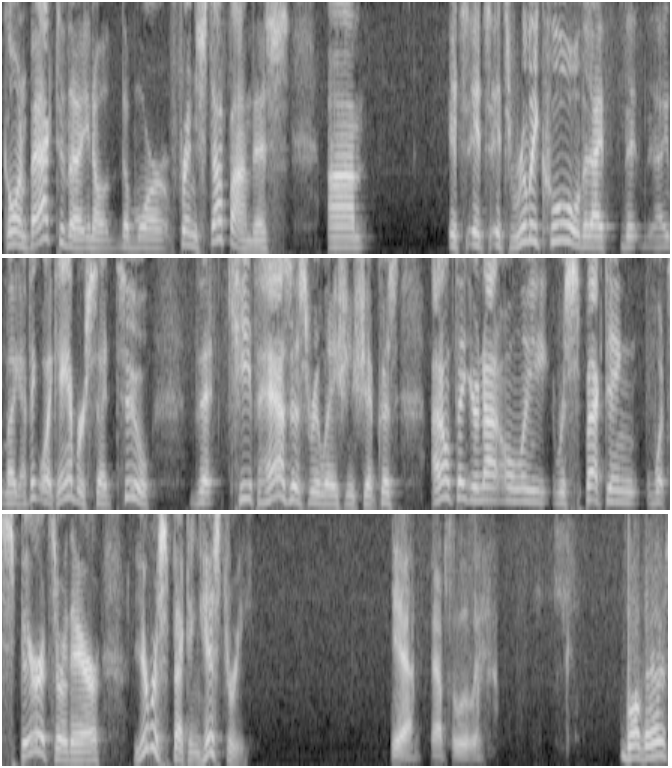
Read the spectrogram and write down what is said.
going back to the you know the more fringe stuff on this, um, it's it's it's really cool that I that I, like I think like Amber said too that Keith has this relationship because I don't think you're not only respecting what spirits are there, you're respecting history. Yeah, absolutely. Well, there's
